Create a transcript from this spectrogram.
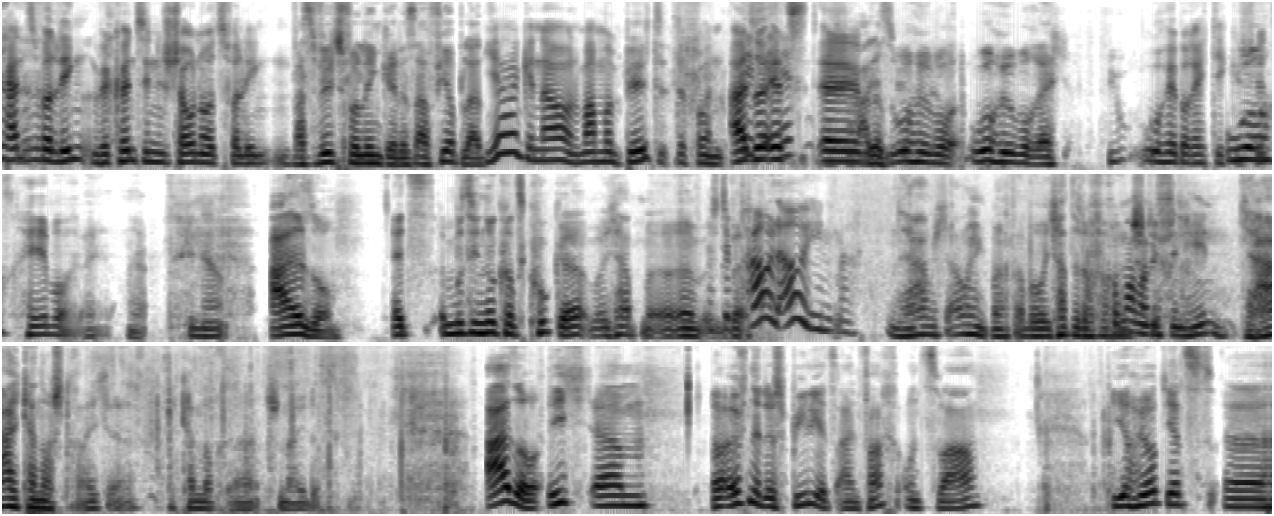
ich kann es verlinken. Wir können es in den Shownotes verlinken. Was willst du verlinken? Das A4-Blatt. Ja, genau. Dann machen wir ein Bild davon. Also jetzt äh, Alles Urheber, Urheberrecht. urheberrechtlich geschützt. Urheberrecht. Ja. Genau. Also, jetzt muss ich nur kurz gucken. Ich habe Hast du äh, Paul auch hingemacht? ja, habe ich auch hingemacht, aber ich hatte doch Komm vorher mal ein bisschen hin. Ja, ich kann noch streichen. Ich kann noch äh, schneiden. Also, ich ähm, eröffne das Spiel jetzt einfach. Und zwar, ihr hört jetzt äh,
